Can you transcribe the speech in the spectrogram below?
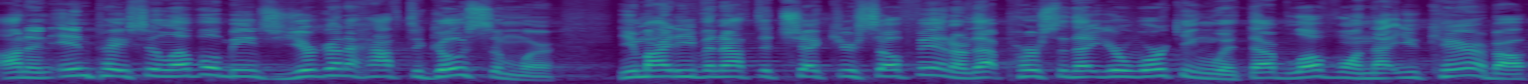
on an inpatient level means you're to have to go somewhere. You might even have to check yourself in, or that person that you're working with, that loved one that you care about,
